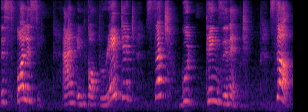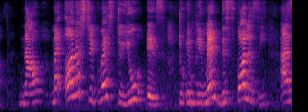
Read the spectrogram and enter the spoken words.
this policy and incorporated such good things in it. Sir, now my earnest request to you is to implement this policy as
